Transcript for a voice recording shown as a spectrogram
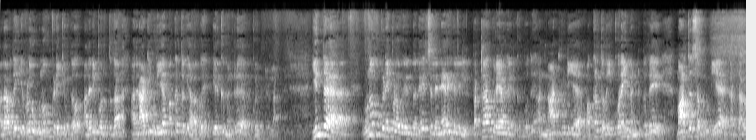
அதாவது எவ்வளவு உணவு கிடைக்கிறதோ அதனை பொறுத்து தான் அந்த நாட்டினுடைய மக்கள் தொகை அளவு இருக்கும் என்று அவர் குறிப்பிட்டுள்ளார். இந்த உணவு கிடைப்பளவு என்பது சில நேரங்களில் பற்றாக்குறையாக இருக்கும்போது அந்த நாட்டினுடைய மக்கள் தொகை குறையும் என்பது மார்த்தஸ் அவருடைய கருத்தாக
